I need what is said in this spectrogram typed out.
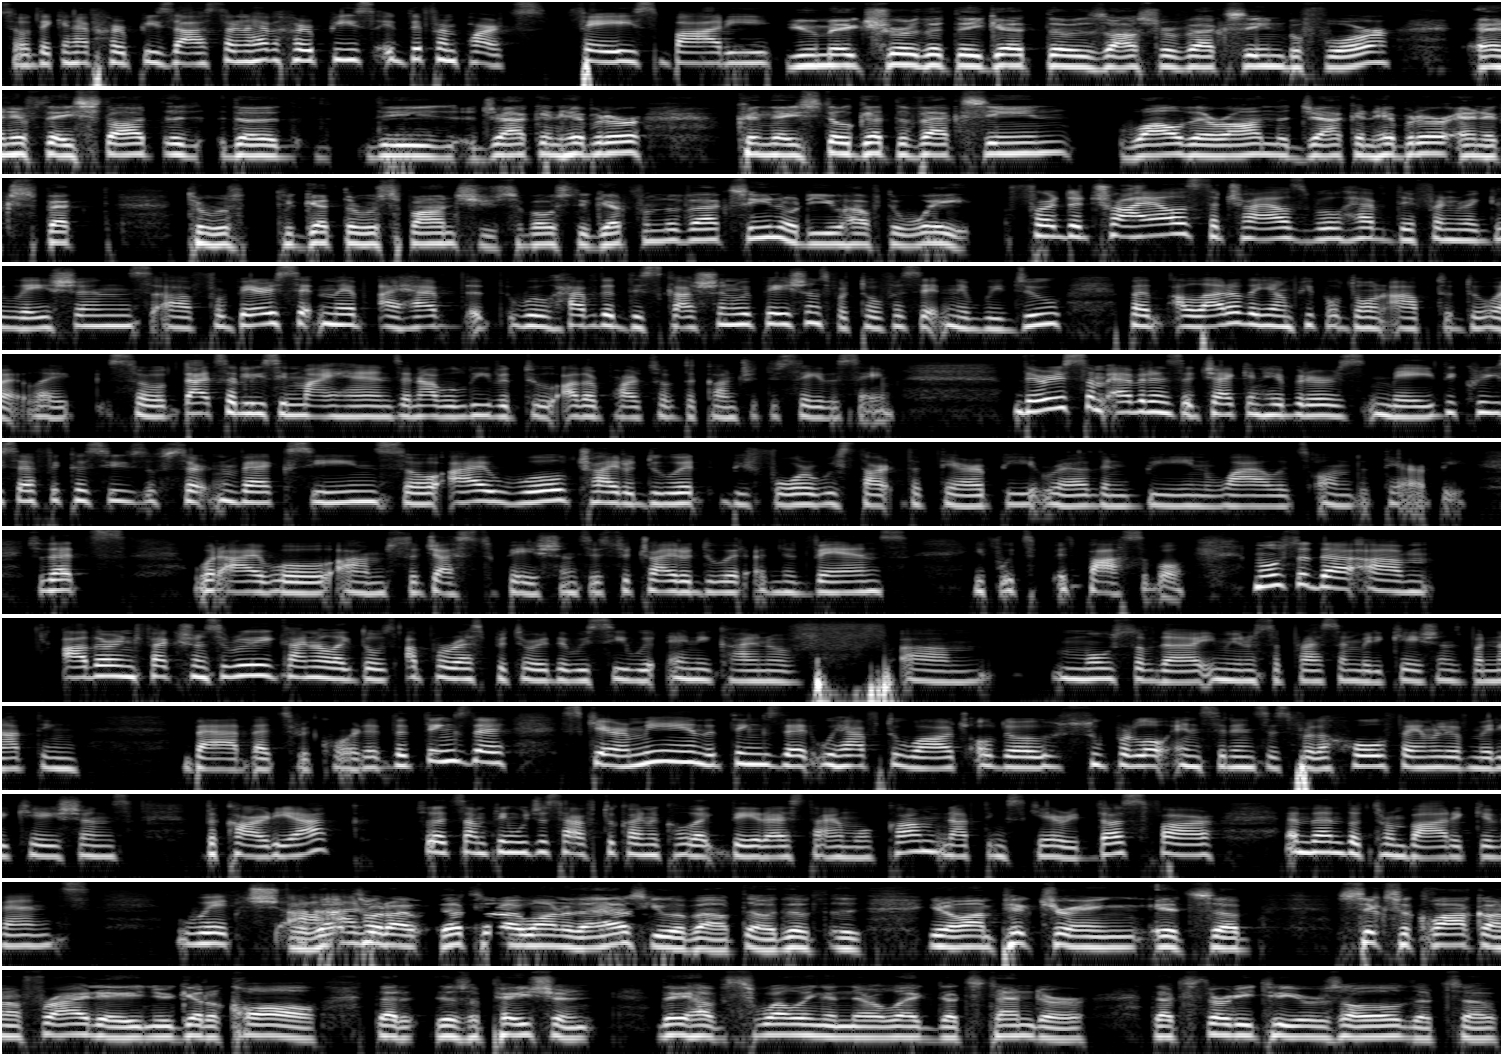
so they can have herpes zoster and have herpes in different parts face body. You make sure that they get the zoster vaccine before and if they start the the the JAK inhibitor can they still get the vaccine while they're on the JAK inhibitor and expect to to get the response you're supposed to get from the vaccine, or do you have to wait? For the trials, the trials will have different regulations. Uh, for baricitinib, I have the, we'll have the discussion with patients. For tofacitinib, we do, but a lot of the young people don't opt to do it. Like so, that's at least in my hands, and I will leave it to other parts of the country to say the same. There is some evidence that JAK inhibitors may decrease efficacies of certain vaccines, so I will try to do it before we start the therapy rather than being while it's on the therapy. So that's what I will um, suggest to patients is to try to do it in advance if it's, it's possible. Most of the um, other infections really kind of like those upper respiratory that we see with any kind of um, most of the immunosuppressant medications, but nothing bad that's recorded. The things that scare me and the things that we have to watch, although super low incidences for the whole family of medications, the cardiac, So that's something we just have to kind of collect data as time will come. Nothing scary thus far. And then the thrombotic events, which uh, that's are, what I that's what I wanted to ask you about though. The, the, you know, I'm picturing it's uh, six o'clock on a Friday, and you get a call that there's a patient. They have swelling in their leg that's tender. That's 32 years old. That's a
